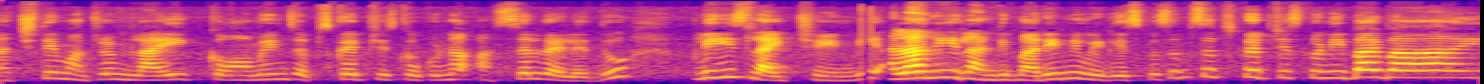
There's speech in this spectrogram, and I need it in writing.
నచ్చితే మాత్రం లైక్ కామెంట్ సబ్స్క్రైబ్ చేసుకోకుండా అస్సలు వెళ్ళదు ప్లీజ్ లైక్ చేయండి. అలానే ఇలాంటి మరిన్ని వీడియోస్ కోసం సబ్స్క్రైబ్ చేసుకోండి. Bye bye.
